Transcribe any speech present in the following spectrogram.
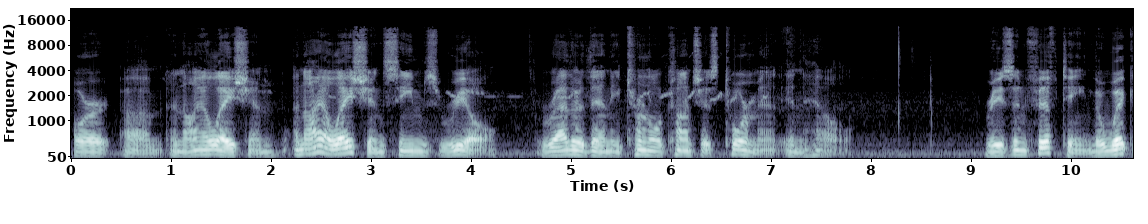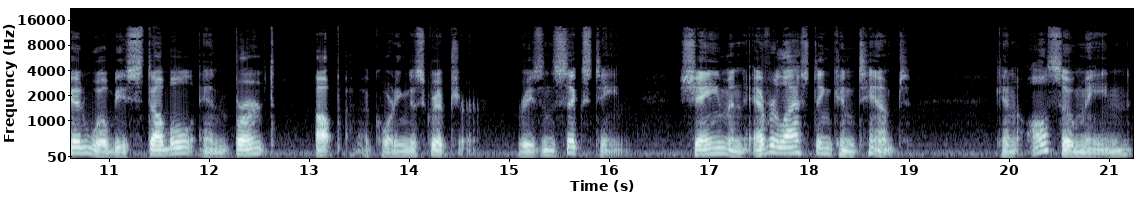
or um, annihilation, annihilation seems real rather than eternal conscious torment in hell. Reason 15 The wicked will be stubble and burnt up, according to Scripture. Reason 16 Shame and everlasting contempt can also mean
